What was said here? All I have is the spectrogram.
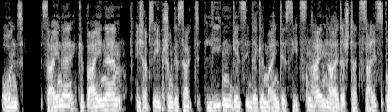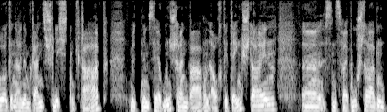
Und seine Gebeine ich habe es eben schon gesagt, liegen jetzt in der Gemeinde Sietzenheim nahe der Stadt Salzburg in einem ganz schlichten Grab mit einem sehr unscheinbaren auch Gedenkstein. Äh, es sind zwei Buchstaben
